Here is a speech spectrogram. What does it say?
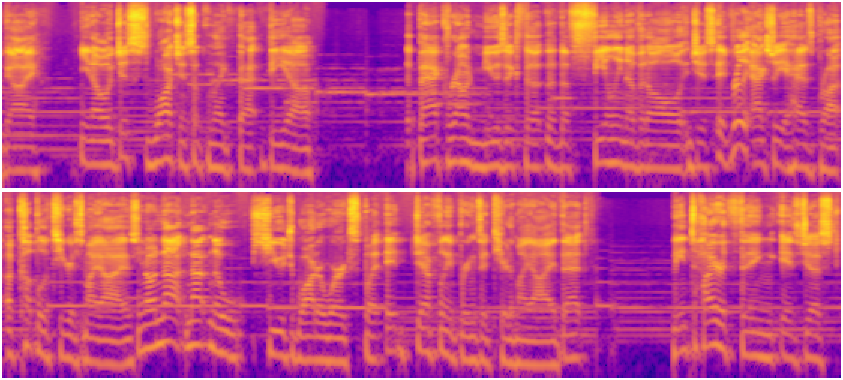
Guy. You know, just watching something like that, the uh the background music, the, the the feeling of it all, it just it really actually has brought a couple of tears to my eyes. You know, not not no huge waterworks, but it definitely brings a tear to my eye. That the entire thing is just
